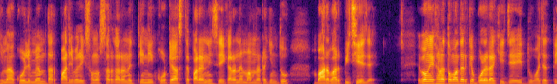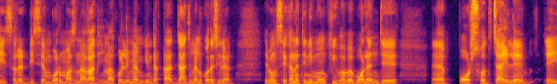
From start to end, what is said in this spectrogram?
হিমা কোহলি ম্যাম তার পারিবারিক সমস্যার কারণে তিনি কোর্টে আসতে পারেননি, সেই কারণে মামলাটা কিন্তু বারবার পিছিয়ে যায়। এবং এখানে তোমাদেরকে বলে রাখি যে এই দু হাজার তেইশ সালের ডিসেম্বর মাস নাগাদ হিমা কোহলি ম্যাম কিন্তু একটা জাজমেন্ট করেছিলেন এবং সেখানে তিনি মৌখিকভাবে বলেন যে পর্ষদ চাইলে এই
